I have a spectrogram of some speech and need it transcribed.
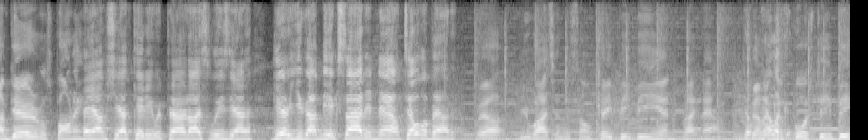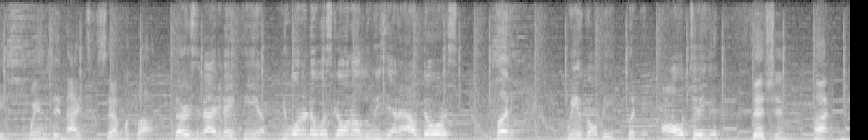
I'm Gary Rasponi. Hey, I'm Chef KD with Paradise, Louisiana. Gary, you got me excited now. Tell them about it. Well, you're watching us on KPBN right now. Del- Pelican Pelican. Sports TV, Wednesday nights at 7 o'clock. Thursday night at 8 p.m. You want to know what's going on Louisiana outdoors? Buddy, we're going to be putting it all to you. Fishing, hunting,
